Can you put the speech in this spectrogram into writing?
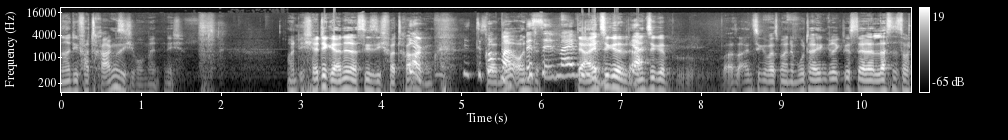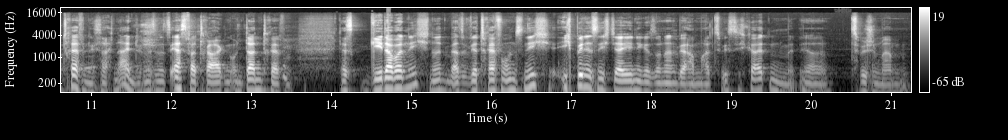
ne, die vertragen sich im Moment nicht. Und ich hätte gerne, dass sie sich vertragen. Du, So, guck mal, ne, und bist du in meinem der Leben. einzige, ja. einzige, das Einzige, was meine Mutter hinkriegt, ist, der, lass uns doch treffen. Ich sage, nein, wir müssen uns erst vertragen und dann treffen. Das geht aber nicht. Ne? Also wir treffen uns nicht. Ich bin jetzt nicht derjenige, sondern wir haben halt Zwistigkeiten mit, ja, zwischen, meinem,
